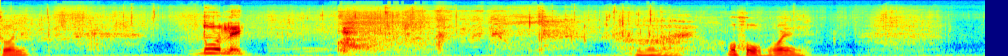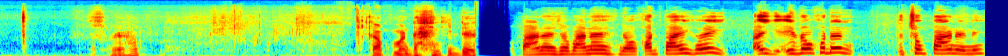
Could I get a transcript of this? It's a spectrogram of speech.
ตัวเล็ก ตัวเล็ก โอ้โห สวยครับ กลับมาได้ที่เดิมโชว์ปลาหน่อยโชว์ปลาหน่อยเดี๋ยวก่อนไป เฮ้ยไอ้ไอ้น้องคนนั้นโชว์ปลาหน่อยนี่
